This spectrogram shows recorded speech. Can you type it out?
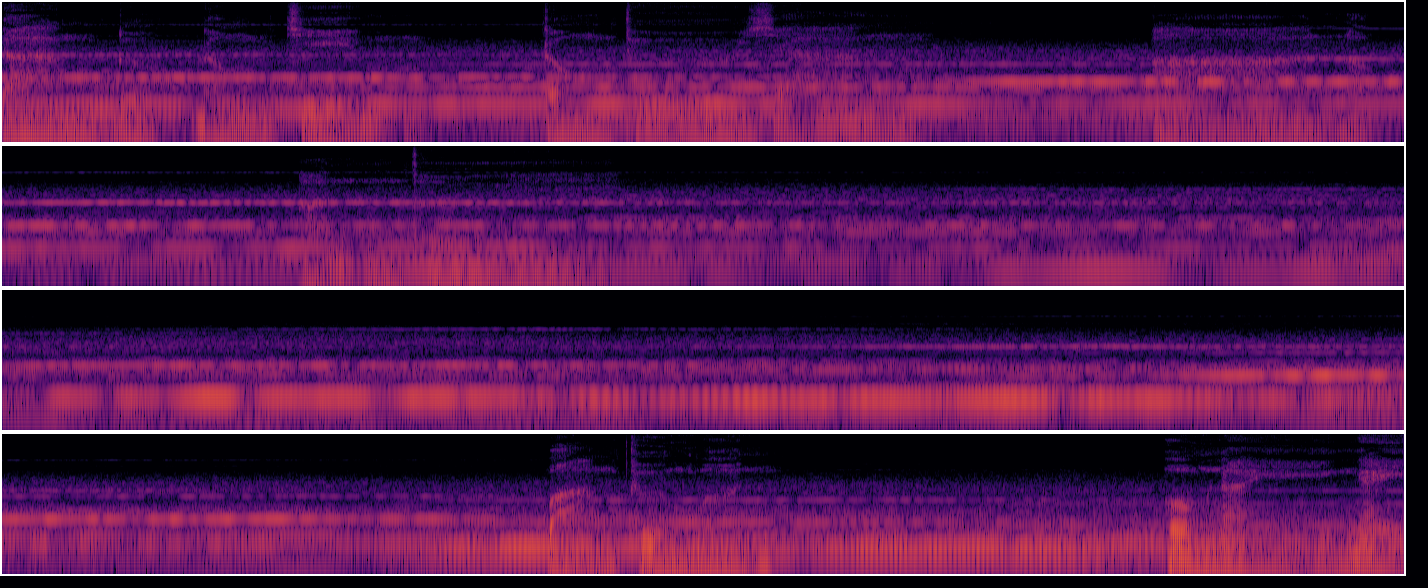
đang được đắm chìm trong thư giãn à lập ảnh thơi bạn thương mến, hôm nay ngay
